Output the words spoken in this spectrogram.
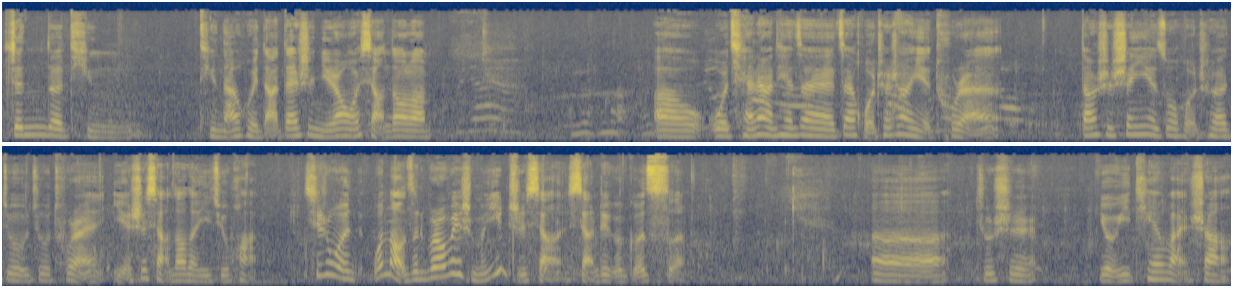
真的挺挺难回答。但是你让我想到了，呃，我前两天在在火车上也突然当时深夜坐火车就就突然也是想到的一句话。其实我我脑子里不知道为什么一直想想这个歌词，呃，就是有一天晚上，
